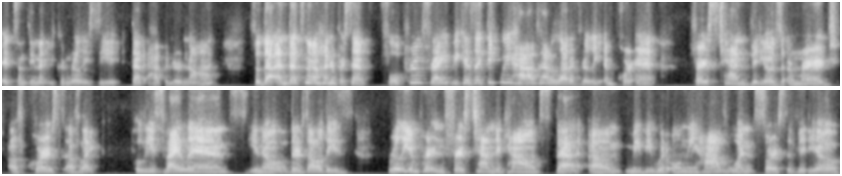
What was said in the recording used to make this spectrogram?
it's something that you can really see that it happened or not. So that, and that's not 100% foolproof, right? Because I think we have had a lot of really important firsthand videos emerge, of course, of like police violence. You know, there's all these really important firsthand accounts that um, maybe would only have one source of video.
